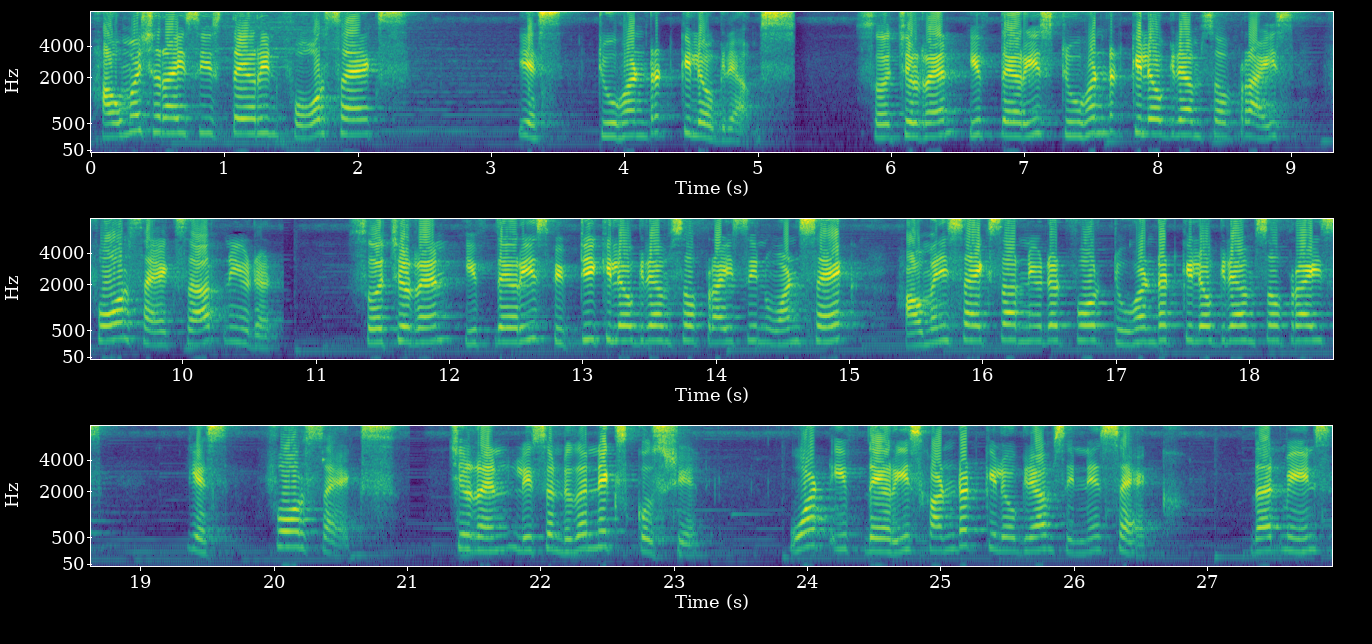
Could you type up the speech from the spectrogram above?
how much rice is there in 4 sacks? Yes, 200 kilograms. So children, if there is 200 kilograms of rice, 4 sacks are needed. So children, if there is 50 kilograms of rice in one sack, how many sacks are needed for 200 kilograms of rice? Yes, 4 sacks. Children, listen to the next question. What if there is 100 kilograms in a sack? That means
